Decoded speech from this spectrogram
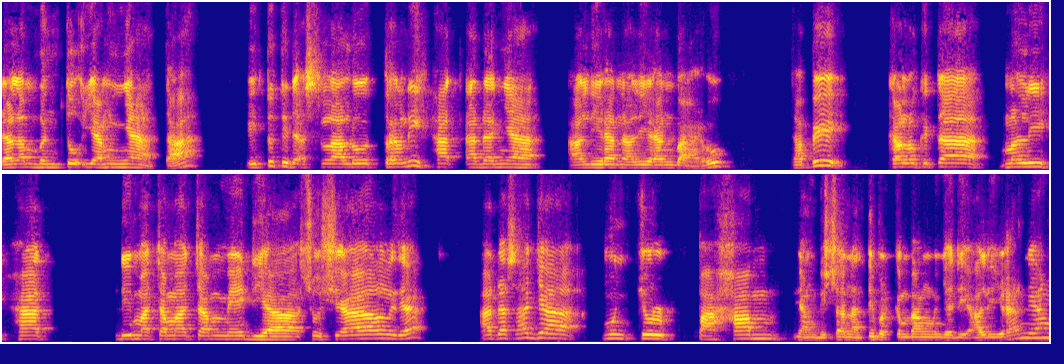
dalam bentuk yang nyata itu tidak selalu terlihat adanya aliran-aliran baru, tapi kalau kita melihat di macam-macam media sosial ya ada saja muncul paham yang bisa nanti berkembang menjadi aliran yang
